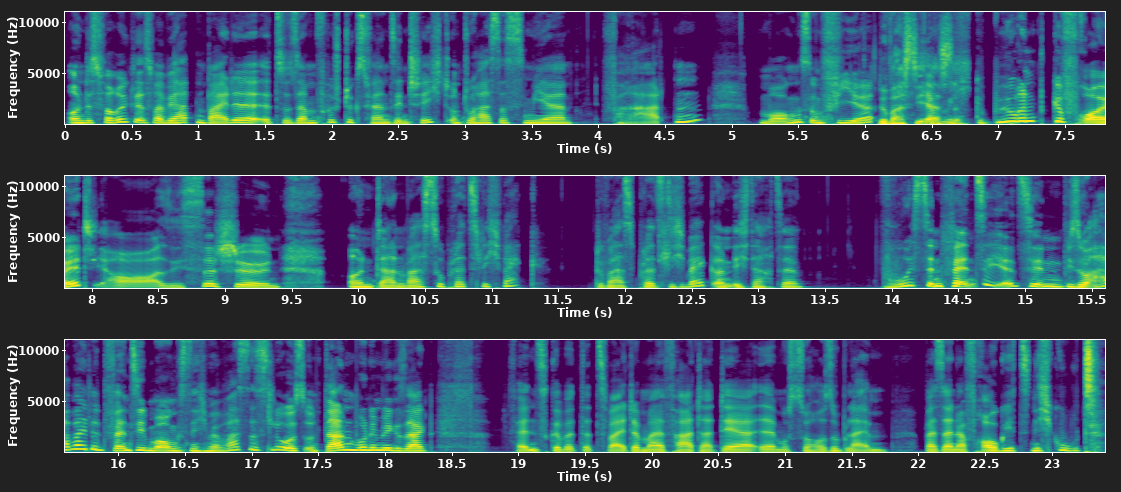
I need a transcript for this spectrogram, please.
Und das Verrückte ist, weil wir hatten beide äh, zusammen Frühstücksfernsehenschicht und du hast es mir verraten, morgens um vier. Du warst die ich Erste. Ich habe mich gebührend gefreut. Ja, siehst du, schön. Und dann warst du plötzlich weg. Du warst plötzlich weg und ich dachte, wo ist denn Fancy jetzt hin? Wieso arbeitet Fancy morgens nicht mehr? Was ist los? Und dann wurde mir gesagt, Fenske wird der zweite Mal Vater, der äh, muss zu Hause bleiben, weil seiner Frau geht's nicht gut.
